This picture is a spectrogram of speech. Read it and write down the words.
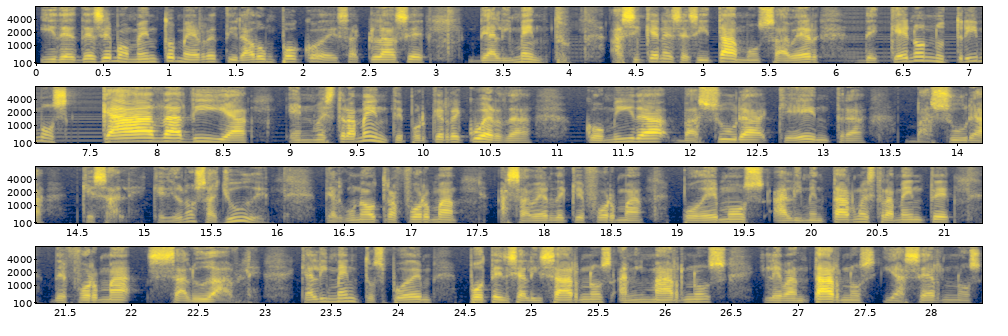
y desde ese momento me he retirado un poco de esa clase de alimento. Así que necesitamos saber de qué nos nutrimos cada día en nuestra mente, porque recuerda, comida basura que entra, basura que sale. Que Dios nos ayude de alguna otra forma a saber de qué forma podemos alimentar nuestra mente de forma saludable. ¿Qué alimentos pueden potencializarnos, animarnos, levantarnos y hacernos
